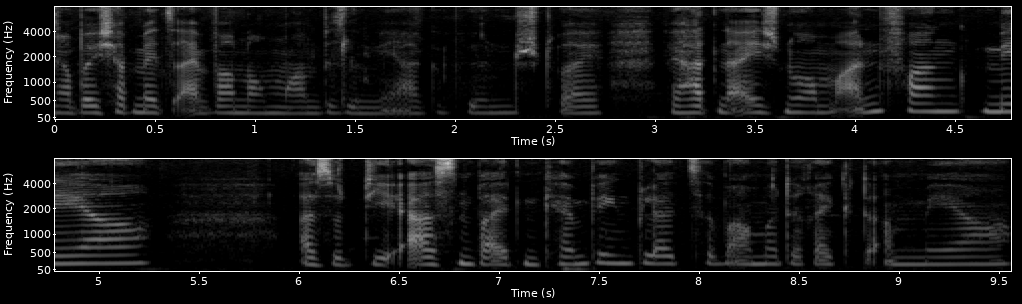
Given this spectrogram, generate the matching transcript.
Aber ich habe mir jetzt einfach noch mal ein bisschen mehr gewünscht, weil wir hatten eigentlich nur am Anfang mehr also die ersten beiden Campingplätze waren wir direkt am Meer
